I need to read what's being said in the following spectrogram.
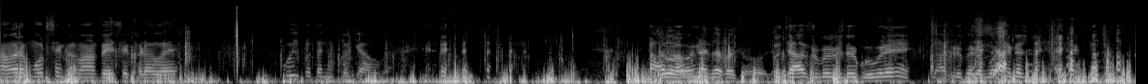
हमारा मोटरसाइकिल वहाँ पे ऐसे खड़ा हुआ है कोई पता नहीं उसका क्या होगा जो होना था बस हो गया। पचास रुपए में इधर घूम रहे हैं लाख रुपए का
